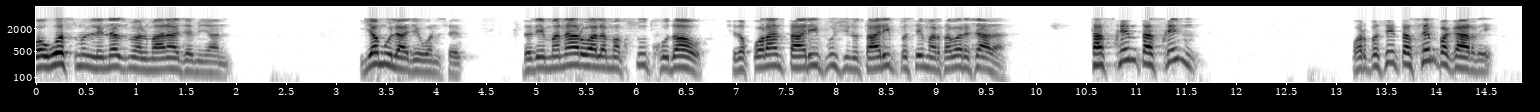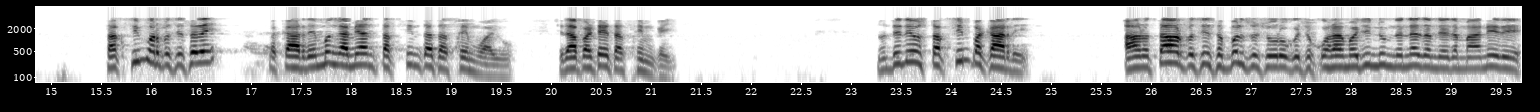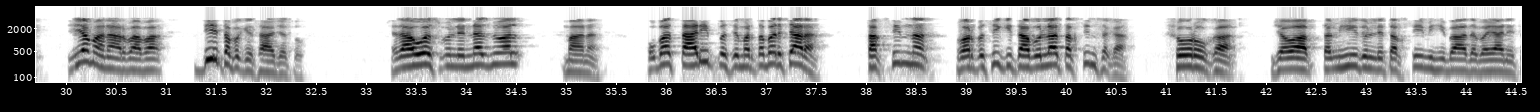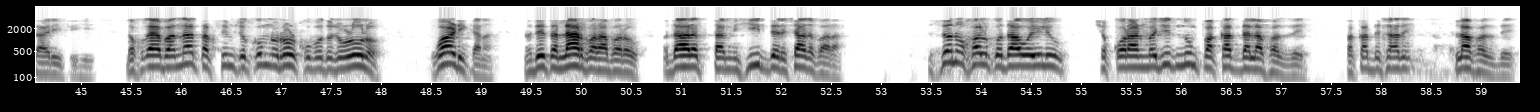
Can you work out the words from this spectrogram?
وهو اسم لنظم المانا جميعا یا مولا جی ون صاحب د دې منار والا مقصود خداو چې د قران تعریف وشي نو تعریف پسې مرتبه رچا ده تسخیم تسخیم ورپسې تسخیم پکار دی تقسیم ورپسې څه دی پکار دی مونږه میان تقسیم ته تسخیم وایو چې دا پټه تسخیم کوي نو د دې اوس تقسیم پکار دی او نو تاور پسې سبل سو شروع کو چې قران مجید نوم د نظم دی د معنی دی یمن ار بابا دې ته پکې ساجتو دا اوس مل نظم ول معنا خو بس تعریف پسې مرتبه چاره تقسیم نه ورپسې کتاب الله تقسیم سکا شورو کا جواب تمهید لتقسیمه بعد بیان تعریفه نو خدای بندا تقسیم چې کوم نو روړ خو بده جوړولو غواړي کنه نو دې ته لار برابرو دا تمهید د رشاد لپاره زنو خلکو دا ویلو چې قران مجید نوم فقط د لفظ دی فقط د چا دی لفظ دی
